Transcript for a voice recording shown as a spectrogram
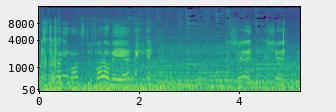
Just nobody wants to follow me. they should, they should.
